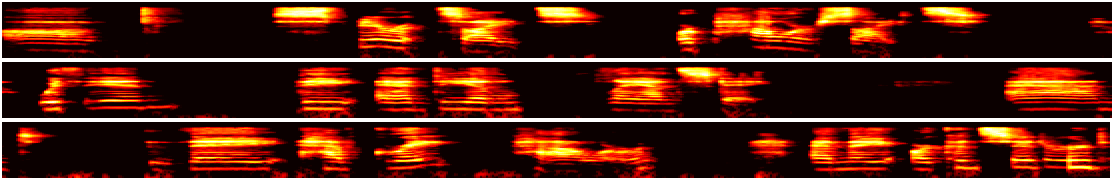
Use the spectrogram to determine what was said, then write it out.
uh, spirit sites or power sites within the Andean landscape. And they have great power and they are considered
